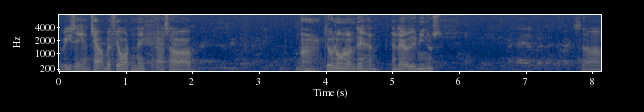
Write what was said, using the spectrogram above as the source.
Og vi kan se, at han tager med 14, ikke? Altså, det var nogenlunde det, han, han lavede i minus. Så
